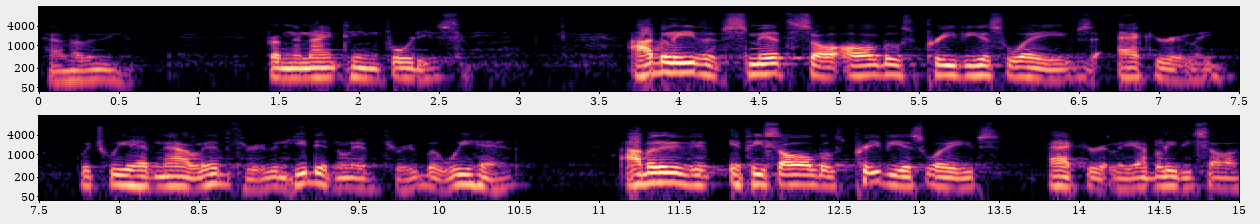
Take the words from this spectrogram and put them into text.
Hallelujah. From the 1940s. I believe if Smith saw all those previous waves accurately, which we have now lived through, and he didn't live through, but we have. I believe if he saw all those previous waves accurately, I believe he saw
